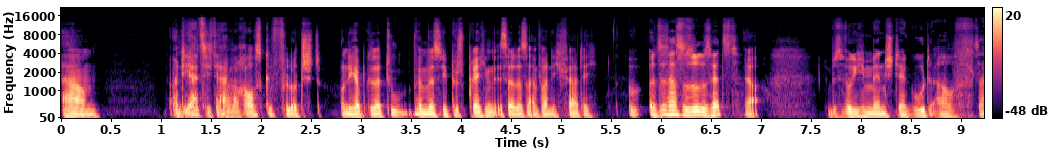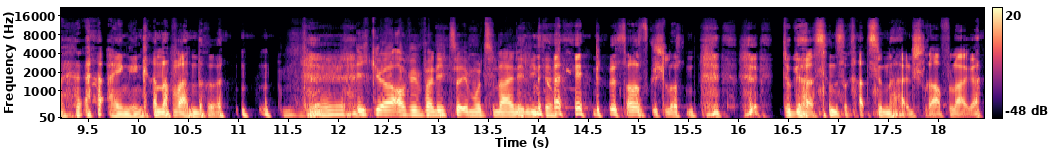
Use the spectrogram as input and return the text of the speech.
Ähm, und die hat sich da einfach rausgeflutscht. Und ich habe gesagt, du, wenn wir es nicht besprechen, ist er das einfach nicht fertig. Das hast du so gesetzt? Ja. Du bist wirklich ein Mensch, der gut auf eingehen kann auf andere. Ich gehöre auf jeden Fall nicht zur emotionalen Elite. du bist ausgeschlossen. Du gehörst ins rationalen Straflager.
